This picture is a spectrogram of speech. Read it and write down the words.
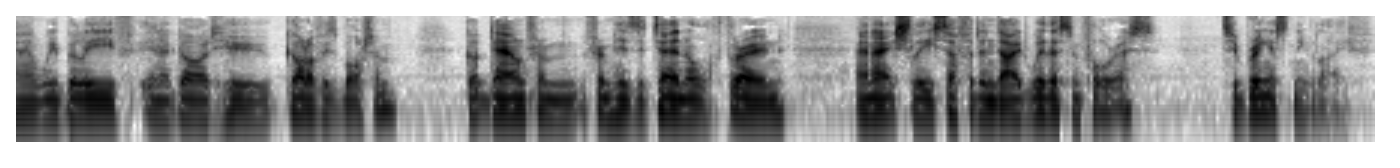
And we believe in a God who got off his bottom, got down from, from his eternal throne, and actually suffered and died with us and for us to bring us new life.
